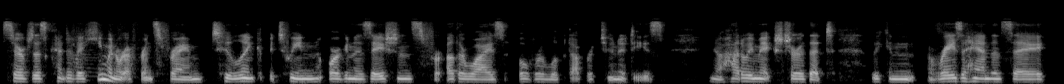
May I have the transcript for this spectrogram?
serves as kind of a human reference frame to link between organizations for otherwise overlooked opportunities. You know, how do we make sure that we can raise a hand and say,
